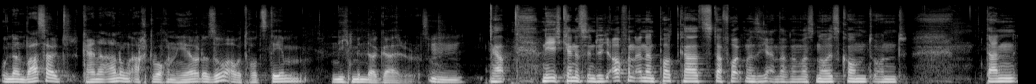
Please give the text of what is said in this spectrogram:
und dann war es halt, keine Ahnung, acht Wochen her oder so, aber trotzdem nicht minder geil oder so. Mhm. Ja, nee, ich kenne es natürlich auch von anderen Podcasts. Da freut man sich einfach, wenn was Neues kommt und dann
